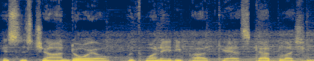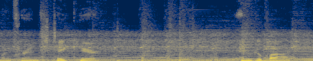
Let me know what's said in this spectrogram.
This is John Doyle with 180 Podcast. God bless you, my friends. Take care and goodbye.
